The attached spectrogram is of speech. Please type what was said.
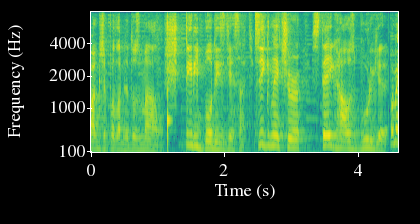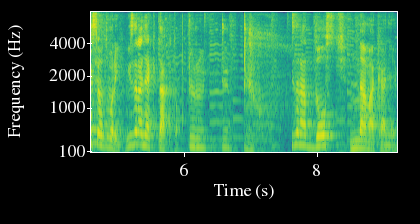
fakt, že podľa mňa dosť málo. 4 body z 10. Signature Steakhouse Burger. Poďme si otvoriť. Vyzerá nejak takto. Vyzerá dosť namakane.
